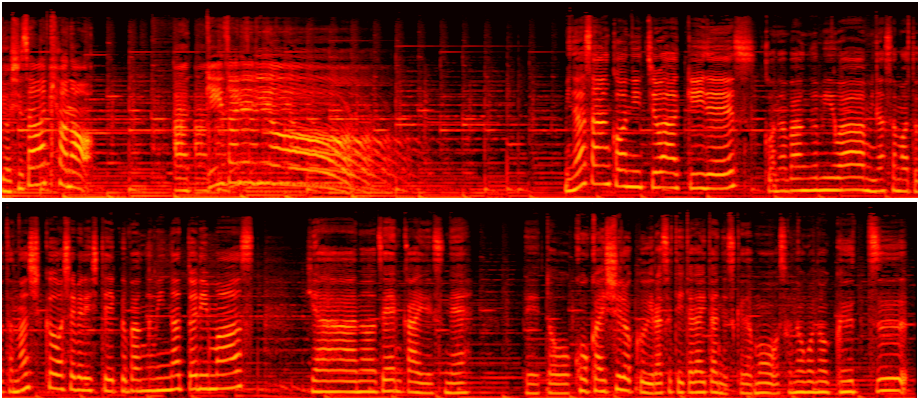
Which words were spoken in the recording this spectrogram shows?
吉澤明穂のアッキーザレディオ。皆さんこんにちはアッキーです。この番組は皆様と楽しくおしゃべりしていく番組になっております。いやあの前回ですねえっ、ー、と公開収録やらせていただいたんですけどもその後のグッズ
